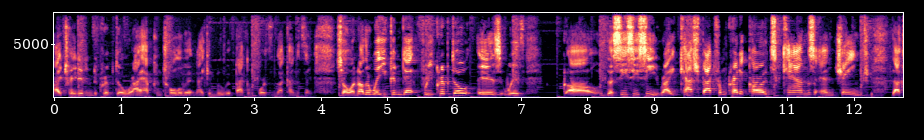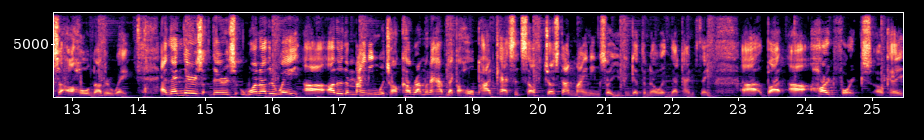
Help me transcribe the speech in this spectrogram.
I trade it into crypto where I have control of it and I can move it back and forth and that kind of thing. So another way you can get free crypto is with uh, the CCC, right? Cash back from credit cards, cans, and change. That's a, a whole nother way. And then there's there's one other way, uh, other than mining, which I'll cover. I'm to have like a whole podcast itself just on mining, so you can get to know it and that kind of thing. Uh, but uh, hard forks, okay?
